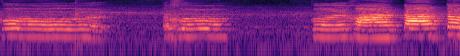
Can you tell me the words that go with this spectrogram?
Cô cô cô là ta tô.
